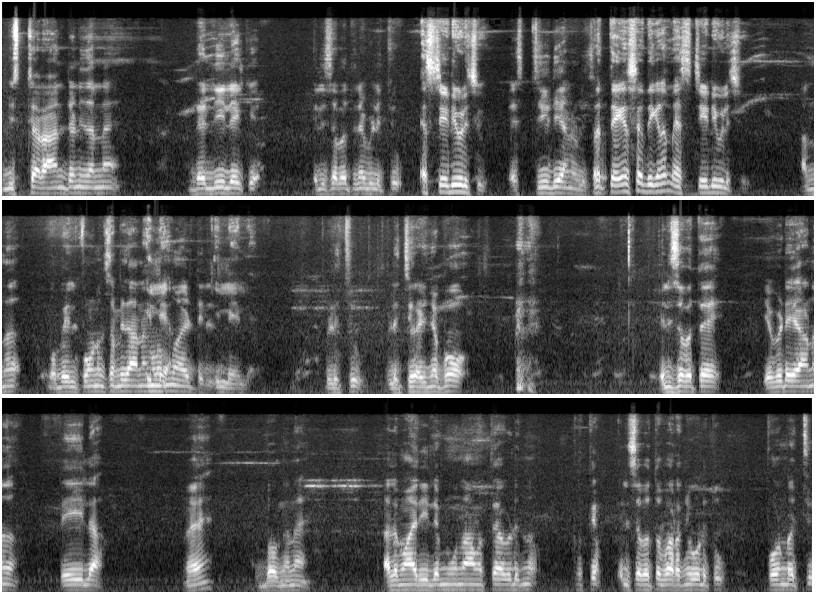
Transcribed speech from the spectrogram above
മിസ്റ്റർ ആന്റണി തന്നെ ഡൽഹിയിലേക്ക് എലിസബത്തിനെ വിളിച്ചു. എസ് ടി ഡി വിളിച്ചു. എസ് ടി ഡി ആണ് വിളിച്ചത്. പ്രത്യേകം ശ്രദ്ധിക്കണം എസ് ടി ഡി വിളിച്ചു. അന്ന് മൊബൈൽ ഫോണും സംവിധാനങ്ങളൊന്നും ആയിട്ടില്ല. ഇല്ല ഇല്ല. വിളിച്ചു. വിളിച്ചു കഴിഞ്ഞപ്പോൾ എലിസബത്തെ എവിടെയാണ് തേയില? ഏ? അപ്പോൾ അങ്ങനെ അലമാരിയിലെ മൂന്നാമത്തെ അവിടുന്ന് കൃത്യം എലിസബത്ത് പറഞ്ഞു കൊടുത്തു. ഫോൺ വെച്ചു.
